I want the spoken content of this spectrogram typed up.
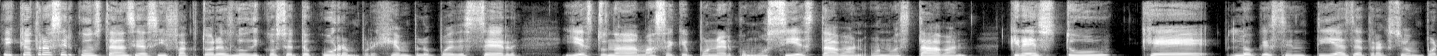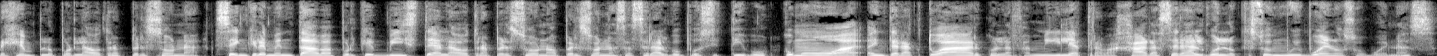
¿Y qué otras circunstancias y factores lúdicos se te ocurren? Por ejemplo, puede ser, y esto nada más hay que poner como si estaban o no estaban, ¿crees tú que lo que sentías de atracción, por ejemplo, por la otra persona, se incrementaba porque viste a la otra persona o personas hacer algo positivo, como interactuar con la familia, trabajar, hacer algo en lo que son muy buenos o buenas.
